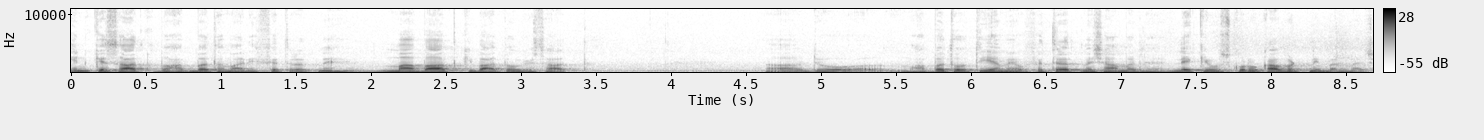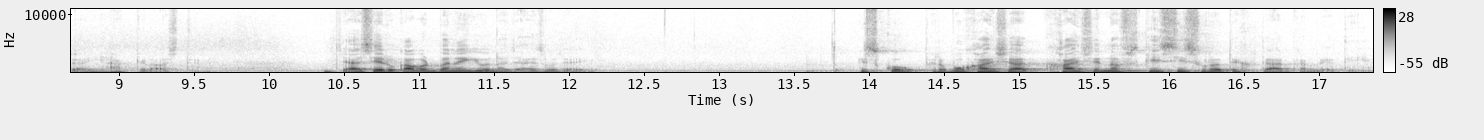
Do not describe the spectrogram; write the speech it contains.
इनके साथ मोहब्बत हमारी फ़ितरत में है। माँ बाप की बातों के साथ जो मोहब्बत होती है, हमें वो फितरत में शामिल है, लेकिन उसको रुकावट नहीं बनना चाहिए हक़ के रास्ते में। जैसे रुकावट बनेगी, वो नाजायज़ हो जाएगी। तो इसको फिर वो ख्वाहिशात ख्वाहिश नफ्स की इसी सूरत इख्तियार कर लेती है।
